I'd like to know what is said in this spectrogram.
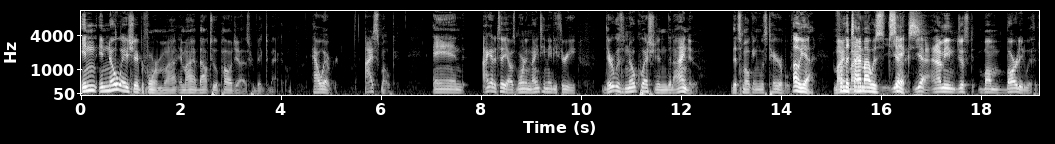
In in no way, shape, or form am I, am I about to apologize for big tobacco. However, I smoke, and I got to tell you, I was born in 1983. There was no question that I knew that smoking was terrible. Oh yeah, My- from the my- time I was yeah, six. Yeah, and I mean just bombarded with it.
